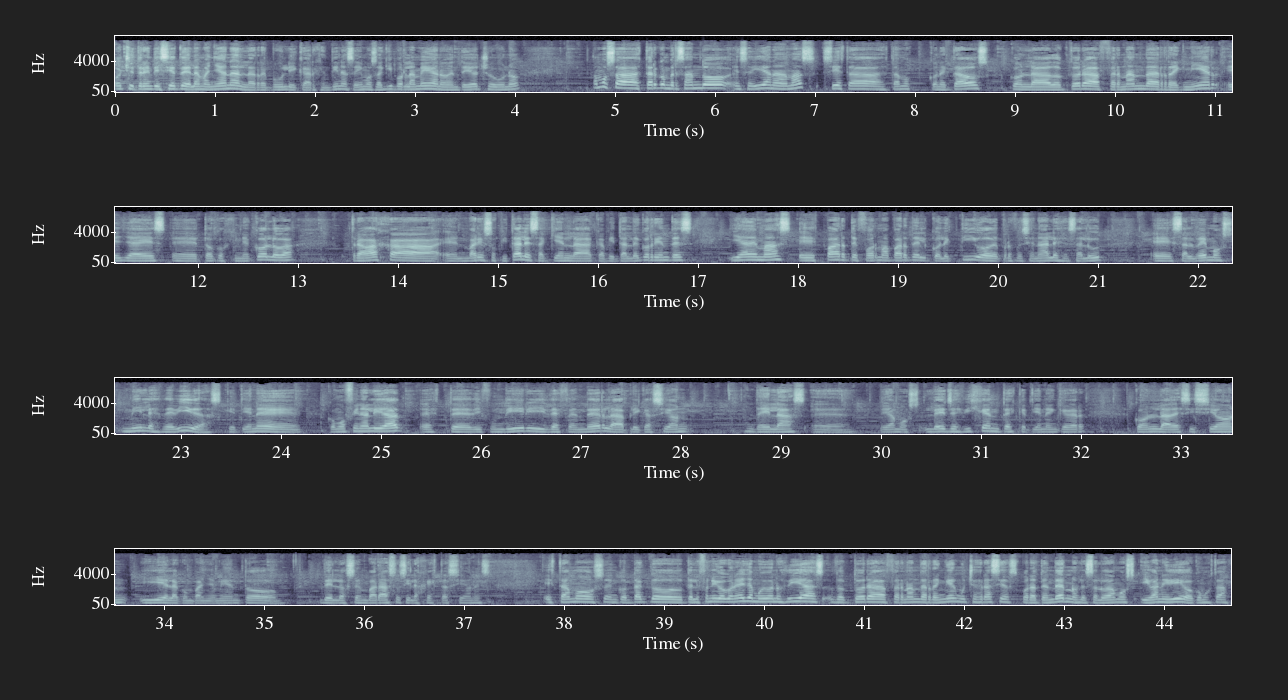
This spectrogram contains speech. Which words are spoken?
8 y 37 de la mañana en la República Argentina. Seguimos aquí por la Mega 98.1. Vamos a estar conversando enseguida nada más. Sí, está, estamos conectados con la doctora Fernanda Regnier. Ella es eh, tocoginecóloga. Trabaja en varios hospitales aquí en la capital de Corrientes y además es parte, forma parte del colectivo de profesionales de salud eh, Salvemos Miles de Vidas, que tiene como finalidad este, difundir y defender la aplicación de las eh, digamos, leyes vigentes que tienen que ver con la decisión y el acompañamiento de los embarazos y las gestaciones. Estamos en contacto telefónico con ella. Muy buenos días, doctora Fernanda Renguer. Muchas gracias por atendernos. Les saludamos Iván y Diego. ¿Cómo está?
